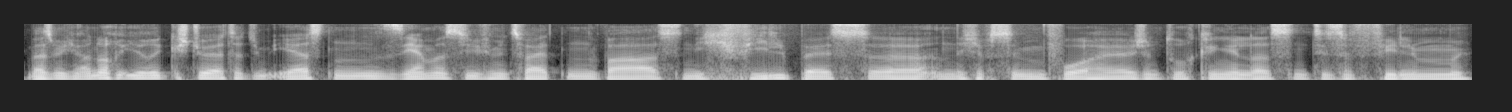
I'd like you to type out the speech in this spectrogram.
Was mich auch noch irre gestört hat, im ersten sehr massiv, im zweiten war es nicht viel besser und ich habe es im Vorher schon durchklingen lassen, dieser Film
